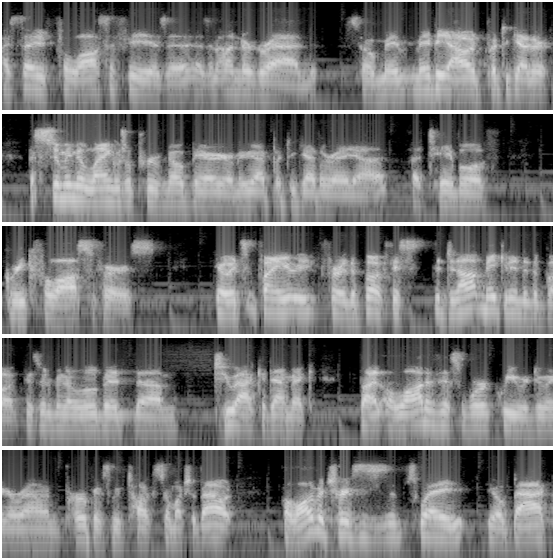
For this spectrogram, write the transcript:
I studied philosophy as, a, as an undergrad. So maybe, maybe I would put together assuming the language will prove no barrier, maybe I put together a, uh, a table of Greek philosophers. You know, it's funny for the book. This did not make it into the book. This would have been a little bit um, too academic. But a lot of this work we were doing around purpose, we've talked so much about. A lot of it traces its way, you know, back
